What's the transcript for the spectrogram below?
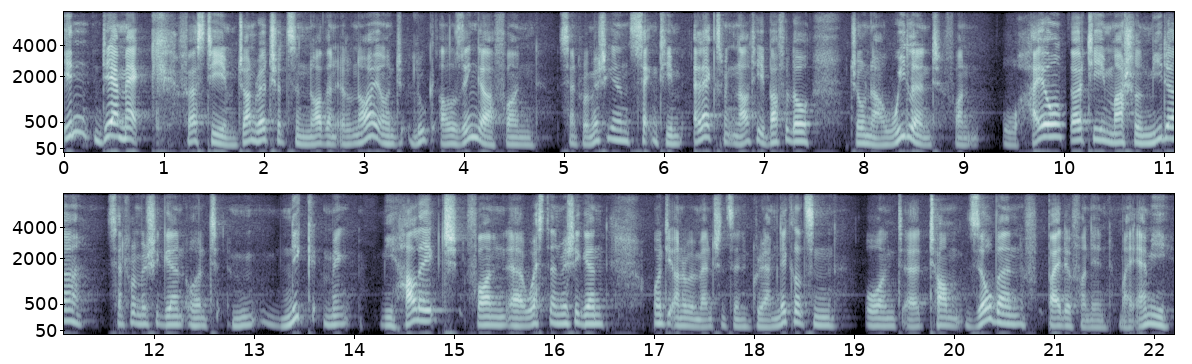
In der MAC, First Team John Richardson, Northern Illinois und Luke Alzinga von Central Michigan. Second Team Alex McNulty, Buffalo, Jonah Wieland von Ohio. Third Team Marshall Meader, Central Michigan und Nick Mihalik von äh, Western Michigan. Und die Honorable Mentions sind Graham Nicholson und äh, Tom Zoban, beide von den Miami,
